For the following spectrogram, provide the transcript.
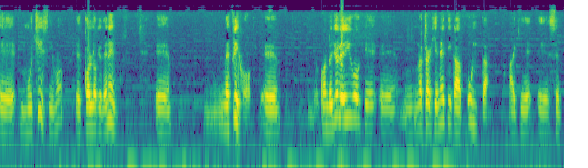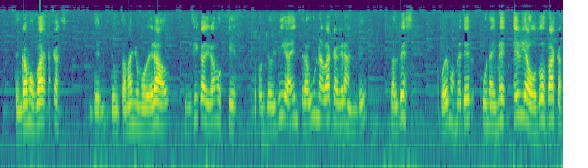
eh, muchísimo eh, con lo que tenemos. me explico, cuando yo le digo que nuestra genética apunta a que tengamos vacas de, de un tamaño moderado, significa, digamos, que donde hoy día entra una vaca grande, tal vez podemos meter una y media o dos vacas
